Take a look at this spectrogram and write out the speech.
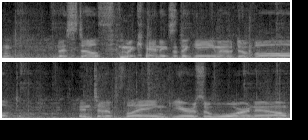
the stealth mechanics of the game have devolved into playing Gears of War now.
